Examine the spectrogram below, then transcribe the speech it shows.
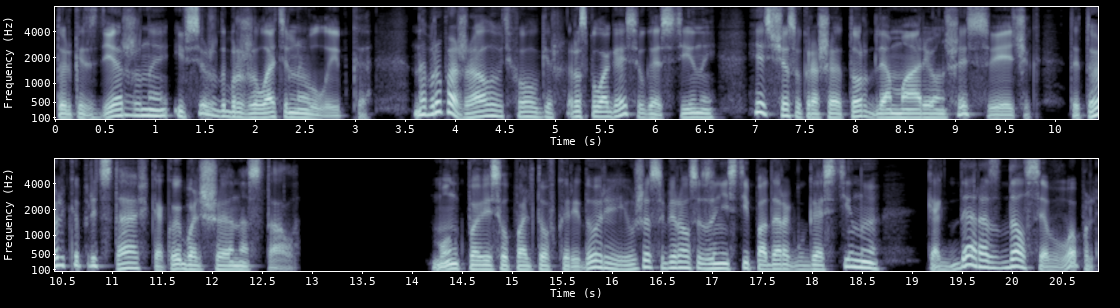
Только сдержанная и все же доброжелательная улыбка — «Добро пожаловать, Холгер. Располагайся в гостиной. Я сейчас украшаю торт для Марион, шесть свечек. Ты только представь, какой большой она стала». Мунк повесил пальто в коридоре и уже собирался занести подарок в гостиную, когда раздался вопль,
